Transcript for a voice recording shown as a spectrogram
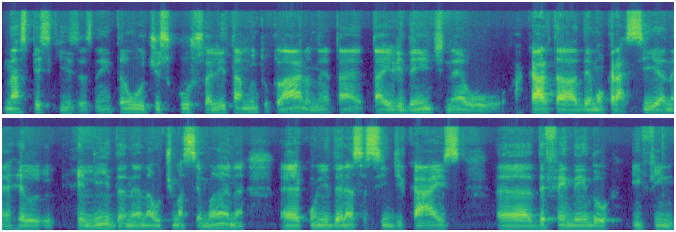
nas pesquisas. Né? Então, o discurso ali está muito claro, está né? Tá, tá evidente, né? o, a Carta à Democracia né? relida né? na última semana, é, com lideranças sindicais é, defendendo, enfim,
